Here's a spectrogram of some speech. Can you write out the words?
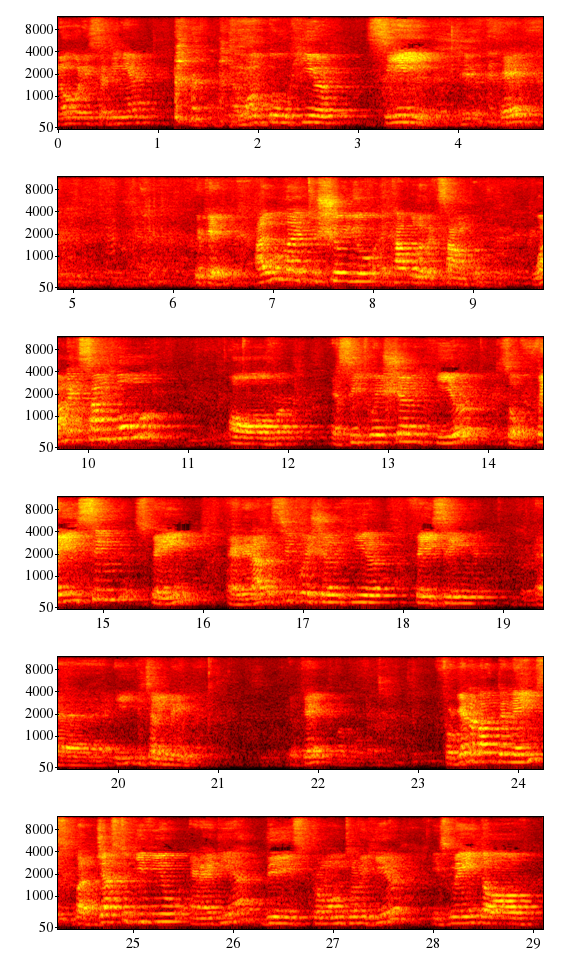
know what is Sardinia? I want to hear see. Okay? Okay, I would like to show you a couple of examples. One example of a situation here, so facing Spain, and another situation here facing uh, Italy mainland. Okay? Forget about the names, but just to give you an idea, this promontory here is made of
